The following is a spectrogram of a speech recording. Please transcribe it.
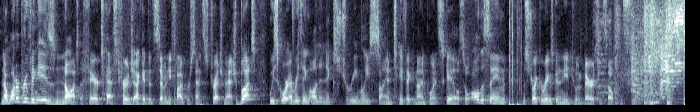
Now, waterproofing is not a fair test for a jacket that's 75% stretch mesh, but we score everything on an extremely scientific nine point scale, so all the same, the Stryker rig is gonna need to embarrass itself and see.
